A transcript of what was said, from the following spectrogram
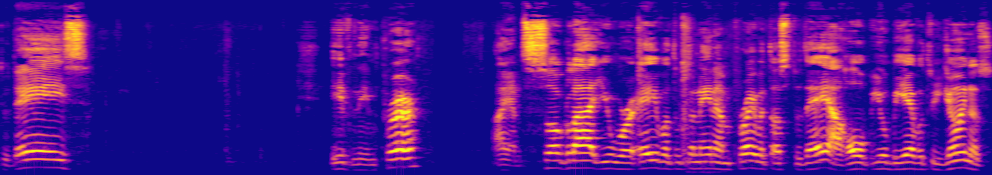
today's evening prayer. I am so glad you were able to tune in and pray with us today. I hope you'll be able to join us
